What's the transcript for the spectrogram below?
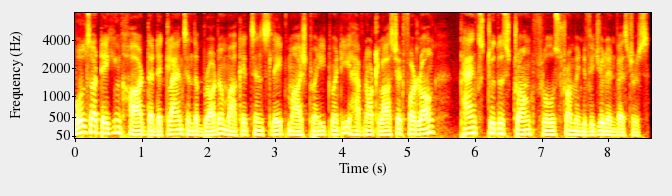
Bulls are taking heart that declines in the broader market since late March 2020 have not lasted for long thanks to the strong flows from individual investors.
